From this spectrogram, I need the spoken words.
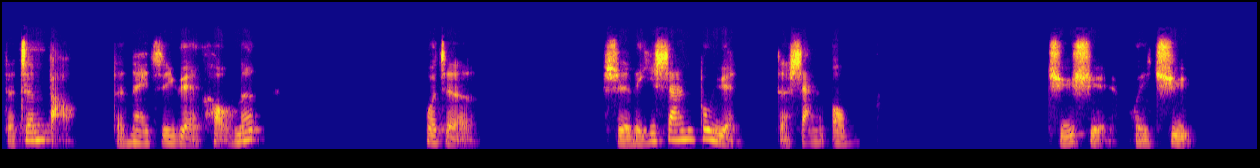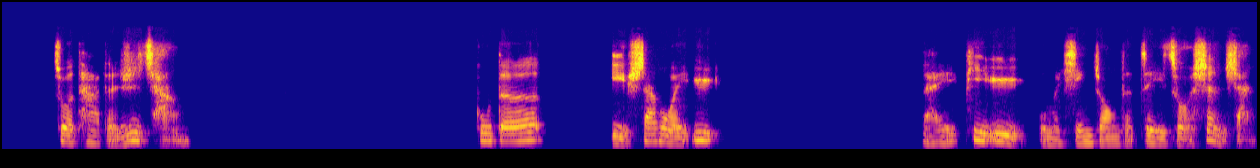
的珍宝的那只猿猴呢？或者是离山不远的山翁，取雪回去做他的日常？古德以山为喻，来譬喻我们心中的这一座圣山。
